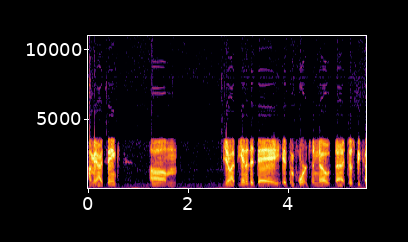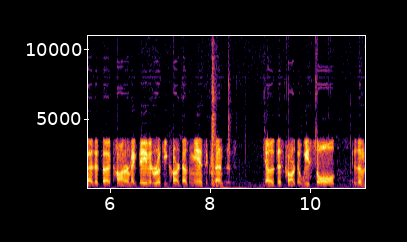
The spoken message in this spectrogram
I mean, I think, um, you know, at the end of the day, it's important to note that just because it's a Connor McDavid rookie card doesn't mean it's expensive. You know, this card that we sold is a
